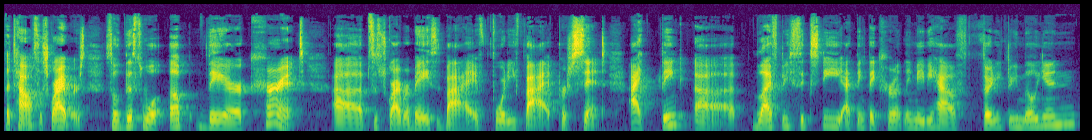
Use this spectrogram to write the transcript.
the Tile subscribers. So this will up their current uh, subscriber base by 45%. I think uh, Life 360, I think they currently maybe have 33 million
